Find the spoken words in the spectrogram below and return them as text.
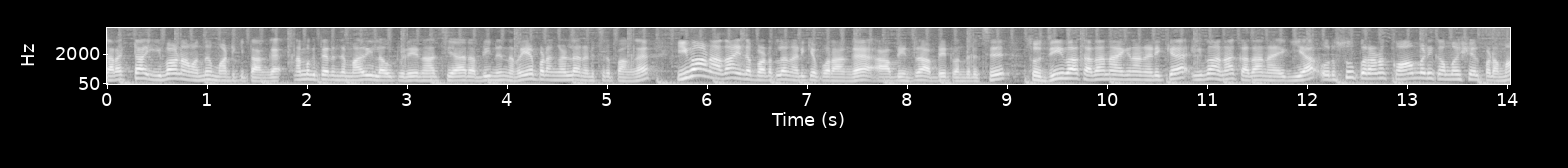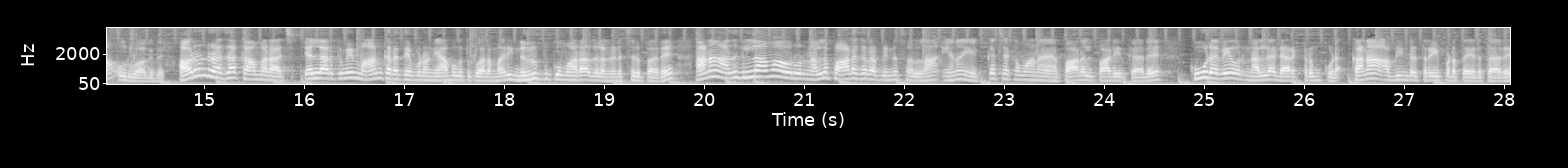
கரெக்டாக இவா நான் வந்து மாட்டிக்கிட்டாங்க. நமக்கு தெரிஞ்ச மாதிரி லவ் டுடே நாச்சியார் அப்படின்னு நிறைய படங்கள்ல நடிச்சிருப்பாங்க. இவானா தான் இந்த படத்தில் நடிக்க போகிறாங்க அப்படின்ற அப்டேட் வந்துடுச்சு ஸோ ஜீவா கதாநாயகனா நடிக்க இவானா கதாநாயகியா ஒரு சூப்பரான காமெடி கமர்ஷியல் படமாக உருவாகுது. அருண் ராஜா காமராஜ் எல்லாருக்குமே மான் கரத்தை படம் ஞாபகத்துக்கு வர மாதிரி நெருப்பு அதில் நடிச்சிருப்பாரு. ஆனால் அதுக்கு இல்லாமல் அவர் ஒரு நல்ல பாடகர் அப்படின்னு சொல்லலாம். ஏன்னா எக்கச்சக்கமான பாடல் பாடியிருக்காரு. கூடவே ஒரு நல்ல டேரக்டரும் கூட. கனா அப்படின்ற திரைப்படத்தை எடுத்தார்.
